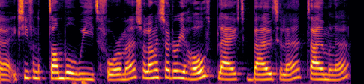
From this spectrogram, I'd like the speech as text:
Uh, ik zie van het tumbleweed vormen. Zolang het zo door je hoofd blijft buitelen, tuimelen.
